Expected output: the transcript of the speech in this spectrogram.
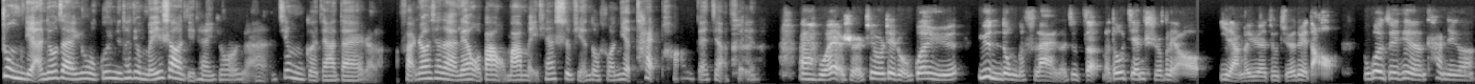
重点就在于我闺女她就没上几天幼儿园，净搁家待着了。反正现在连我爸我妈每天视频都说你也太胖了，该减肥了。哎，我也是，就是这种关于运动的 flag，就怎么都坚持不了一两个月就绝对倒。不过最近看这个。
